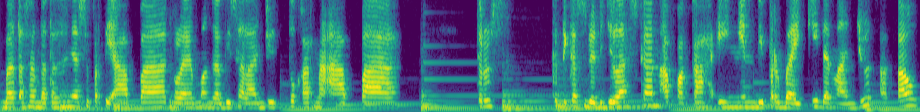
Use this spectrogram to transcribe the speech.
batasan-batasannya seperti apa. Kalau emang nggak bisa lanjut itu karena apa. Terus ketika sudah dijelaskan apakah ingin diperbaiki dan lanjut atau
